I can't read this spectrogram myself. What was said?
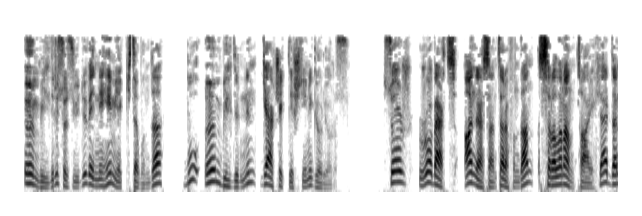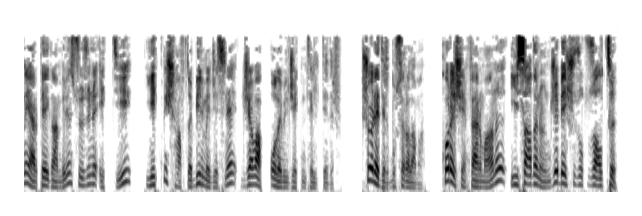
ön bildiri sözüydü ve Nehemya kitabında bu ön bildirinin gerçekleştiğini görüyoruz. Sir Robert Anderson tarafından sıralanan tarihler Daniel peygamberin sözünü ettiği 70 hafta bilmecesine cevap olabilecek niteliktedir. Şöyledir bu sıralama. Koreş'in fermanı İsa'dan önce 536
